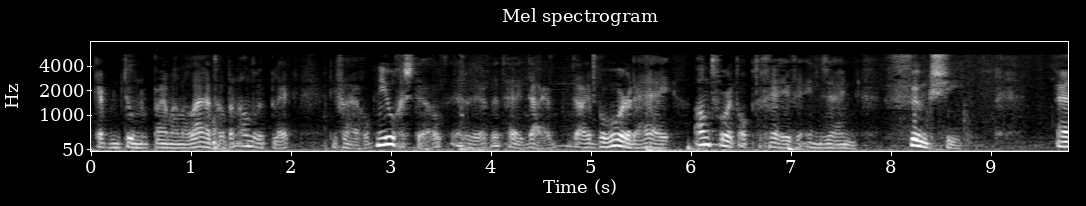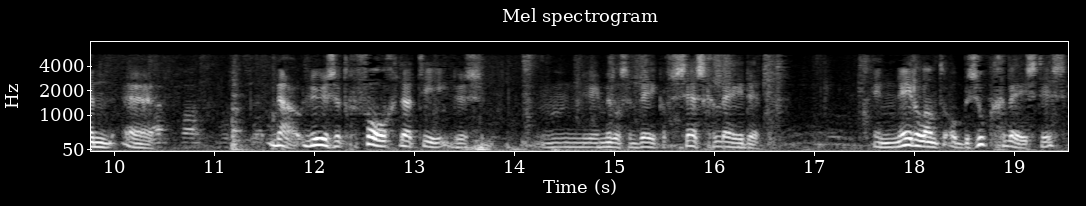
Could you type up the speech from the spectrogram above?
ik heb hem toen een paar maanden later op een andere plek die vraag opnieuw gesteld. En gezegd dat hij, daar, daar behoorde hij antwoord op te geven in zijn functie. En uh, nou, nu is het gevolg dat hij dus nu inmiddels een week of zes geleden in Nederland op bezoek geweest is.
